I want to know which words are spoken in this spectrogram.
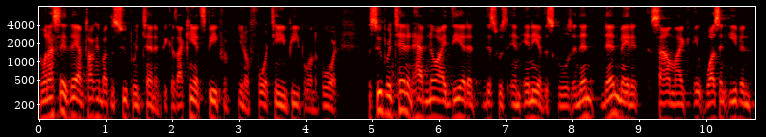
when I say they, I'm talking about the superintendent because I can't speak for you know 14 people on the board. The superintendent had no idea that this was in any of the schools, and then then made it sound like it wasn't even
